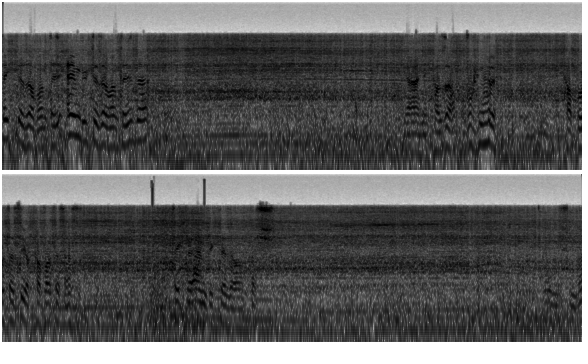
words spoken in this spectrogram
Tek dezavantajı, en büyük dezavantajı da yani kaza olayları kaportası yok, kaporta sensiz. Tek ve en büyük dezavantaj. Onun dışında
